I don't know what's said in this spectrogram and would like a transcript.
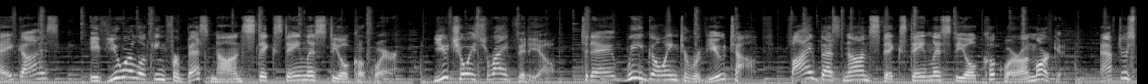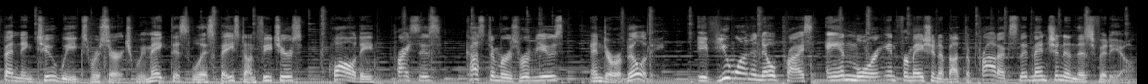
Hey guys, if you are looking for best non-stick stainless steel cookware, you chose right video. Today, we're going to review top 5 best non-stick stainless steel cookware on market. After spending two weeks research, we make this list based on features, quality, prices, customers' reviews, and durability. If you want to know price and more information about the products that mentioned in this video,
